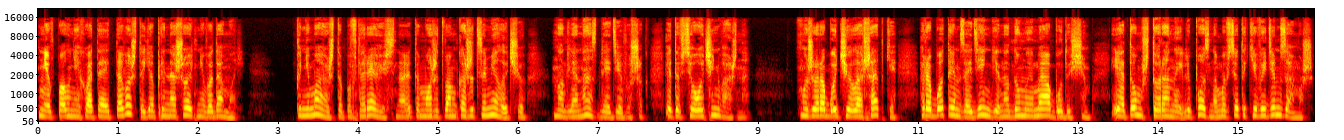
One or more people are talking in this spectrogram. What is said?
Мне вполне хватает того, что я приношу от него домой. Понимаю, что повторяюсь, но это, может, вам кажется мелочью, но для нас, для девушек, это все очень важно. Мы же рабочие лошадки, работаем за деньги, но думаем и о будущем, и о том, что рано или поздно мы все таки выйдем замуж.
